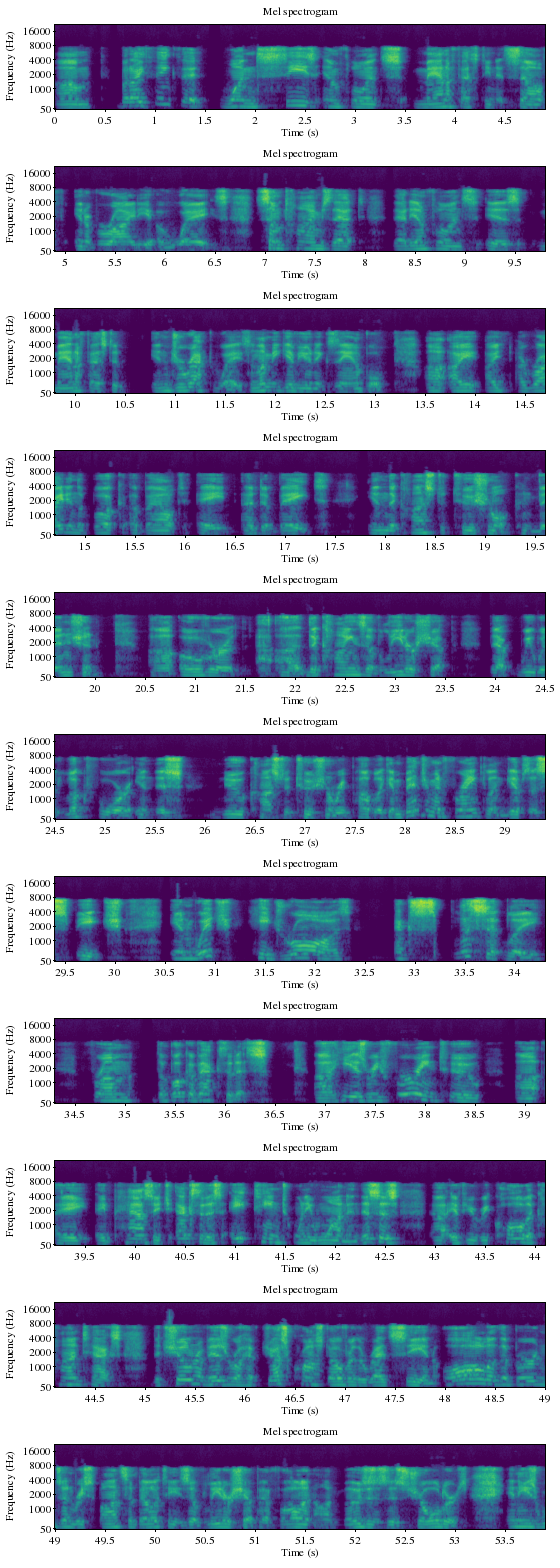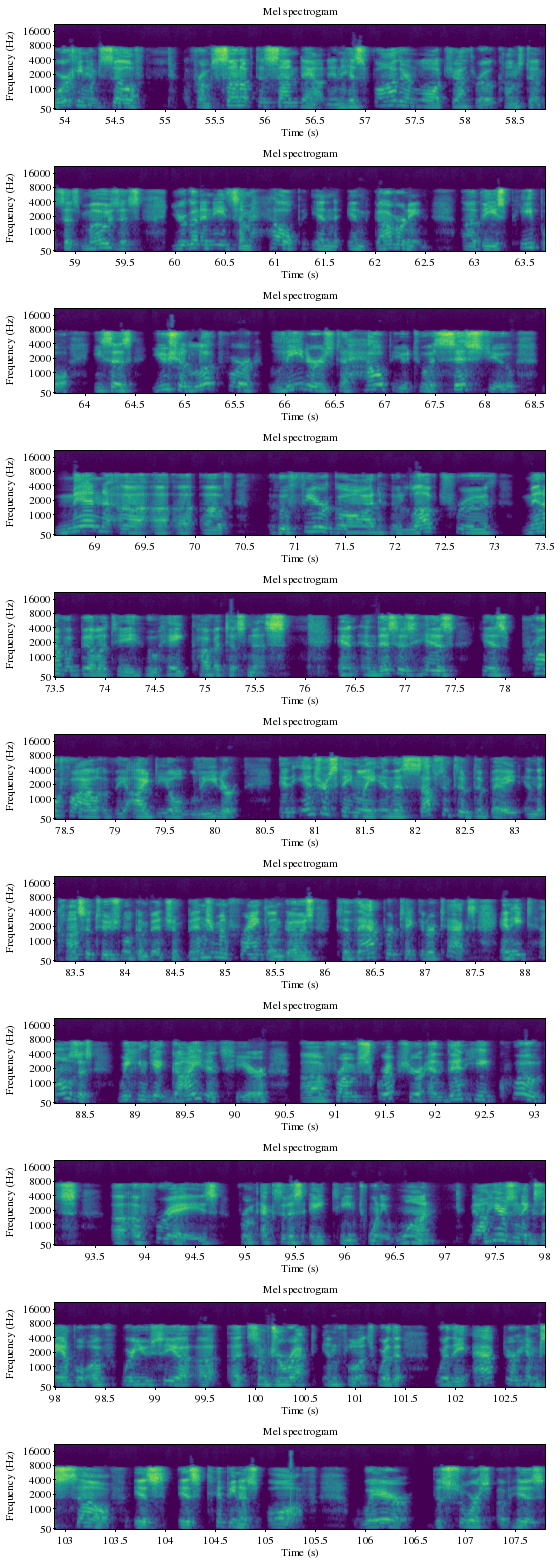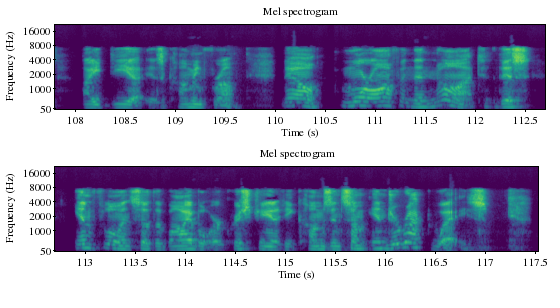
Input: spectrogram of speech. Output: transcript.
Um, but I think that one sees influence manifesting itself in a variety of ways. Sometimes that that influence is manifested in direct ways. And let me give you an example. Uh, I, I, I, write in the book about a, a debate in the Constitutional Convention uh, over uh, the kinds of leadership that we would look for in this new constitutional republic. And Benjamin Franklin gives a speech in which he draws explicitly from the book of Exodus. Uh, he is referring to uh, a, a passage, Exodus 18:21, and this is, uh, if you recall the context, the children of Israel have just crossed over the Red Sea, and all of the burdens and responsibilities of leadership have fallen on Moses' shoulders, and he's working himself from sunup to sundown. And his father in law, Jethro, comes to him and says, Moses, you're going to need some help in, in governing uh, these people. He says, You should look for leaders to help you, to assist you, men uh, uh, uh of who fear God, who love truth, men of ability, who hate covetousness. And, and this is his, his profile of the ideal leader. And interestingly, in this substantive debate in the Constitutional Convention, Benjamin Franklin goes to that particular text and he tells us we can get guidance here uh, from Scripture. And then he quotes uh, a phrase from Exodus 18:21. Now, here's an example of where you see a, a, a, some direct influence, where the where the actor himself is is tipping us off, where the source of his idea is coming from. Now, more often than not, this influence of the Bible or Christianity comes in some indirect ways.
